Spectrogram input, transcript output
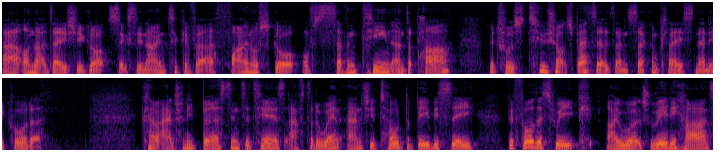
Uh, on that day, she got 69 to give her a final score of 17 under par, which was two shots better than second place Nelly Korda. Ko actually burst into tears after the win, and she told the BBC, Before this week, I worked really hard.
